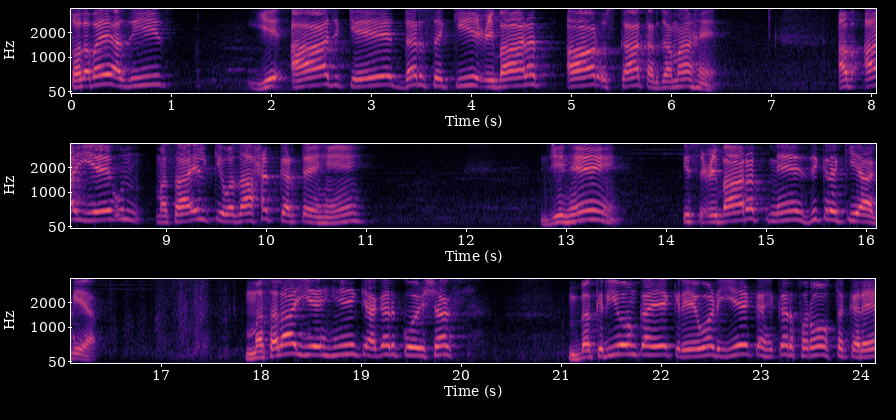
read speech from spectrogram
तलब अज़ीज़, ये आज के दर्स की इबारत और उसका तर्जमा है। अब आइए उन मसाइल की वजाहत करते हैं, जिन्हें इस इबारत में ज़िक्र किया गया। मसला ये है कि अगर कोई शख्स बकरियों का एक रेवड़ ये कहकर फ़रोख्त करे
